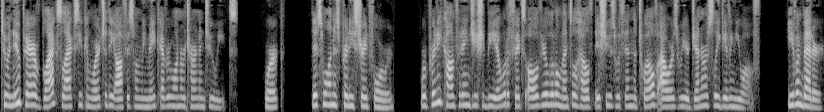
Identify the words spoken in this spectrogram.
to a new pair of black slacks you can wear to the office when we make everyone return in two weeks. Work. This one is pretty straightforward. We're pretty confident you should be able to fix all of your little mental health issues within the 12 hours we are generously giving you off. Even better,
